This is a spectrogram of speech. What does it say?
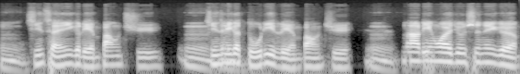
嗯，形成一个联邦区，嗯，形成一个独立的联邦区，嗯，那另外就是那个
